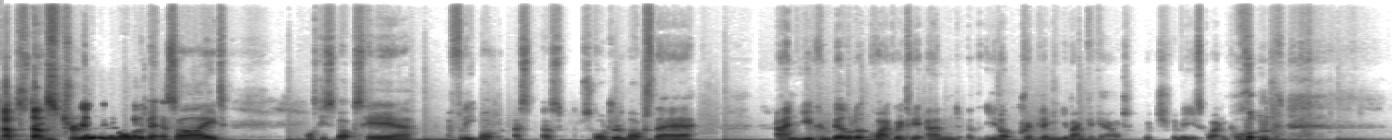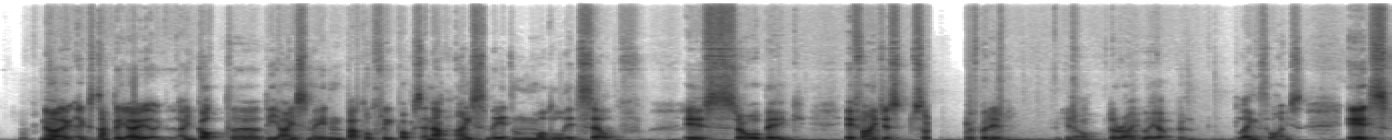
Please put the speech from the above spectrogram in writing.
That's that's true. A little bit more, a bit aside. Office box here, a fleet box, a, a, squadron box there, and you can build up quite quickly, and you're not crippling your bank account, which for me is quite important. No, exactly. I I got the the Ice Maiden Battle Fleet box, and that Ice Maiden model itself is so big. If I just sort of put it, you know, the right way up and lengthwise, it's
